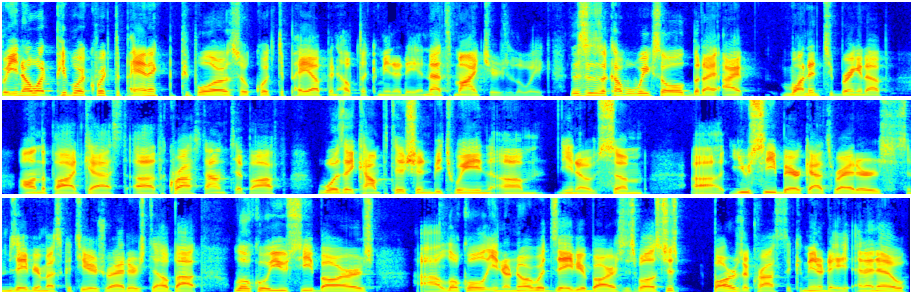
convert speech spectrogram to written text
But you know what? People are quick to panic, but people are also quick to pay up and help the community. And that's my cheers of the week. This is a couple weeks old, but I, I wanted to bring it up on the podcast. Uh, the Crosstown Tip Off was a competition between, um, you know, some uh, UC Bearcats riders, some Xavier Musketeers riders to help out local UC bars, uh, local, you know, Norwood Xavier bars, as well as just bars across the community. And I know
